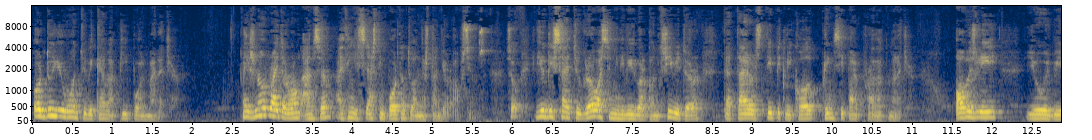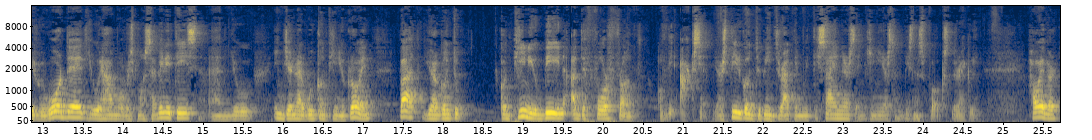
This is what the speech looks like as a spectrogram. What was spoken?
or do you want to become a people manager? There's no right or wrong answer. I think it's just important to understand your options. So if you decide to grow as an individual contributor, that title is typically called principal product manager. Obviously, you will be rewarded, you will have more responsibilities, and you, in general, will continue growing. But you are going to continue being at the forefront of the action. You're still going to be interacting with designers, engineers, and business folks directly. However,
